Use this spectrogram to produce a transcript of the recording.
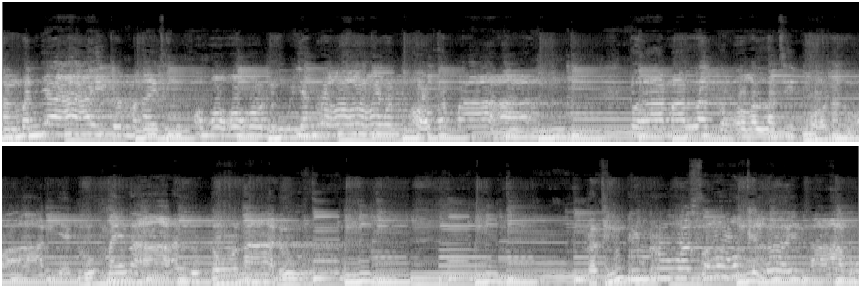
นั่งบรรยายจนไม่ถึงพอหนูยังรอวันพ่อกลับบ้านปลามาละกอละที่พ่อนั้นหวานเย็นลูกไม่นานลูกโตหน้าดูกระถิ่นริมรั้วสูงขึ้นเลยหน้าภู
